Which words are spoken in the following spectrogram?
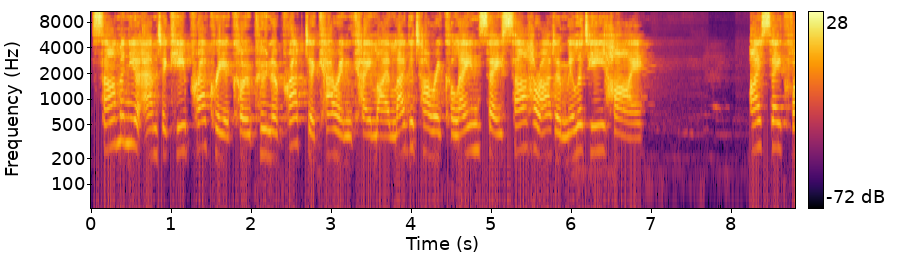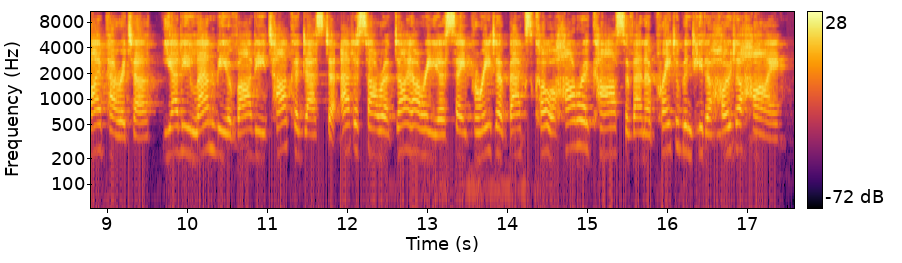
Samanya Amta Ki Prakriya Ko Puna Prakta Karan Kalai Lagatara Kalain Se Saharata Militi Hai. Isake Viparita, Yadi Lambi Avadi Takadasta Atasara Diarrhea Se Parita Bax Koahara Ka Savannah Pratabandhita Hota High.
